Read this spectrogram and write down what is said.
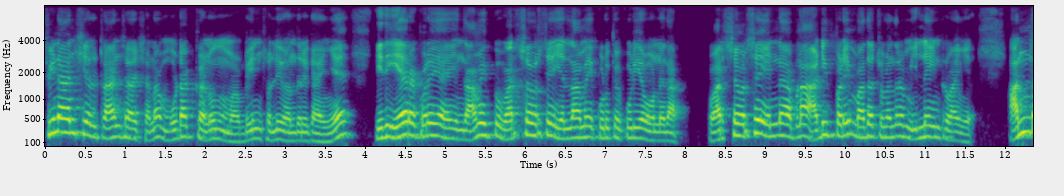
ஃபினான்ஷியல் டிரான்சாக்ஷனை முடக்கணும் அப்படின்னு சொல்லி வந்திருக்காங்க. இது ஏறக்குறைய இந்த அமைப்பு வருஷ வருஷம் எல்லாமே கொடுக்கக்கூடிய ஒன்று தான் வருஷ வருஷம் என்ன அப்படின்னா அடிப்படை மத சுதந்திரம் இல்லைன்றவாங்க. அந்த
